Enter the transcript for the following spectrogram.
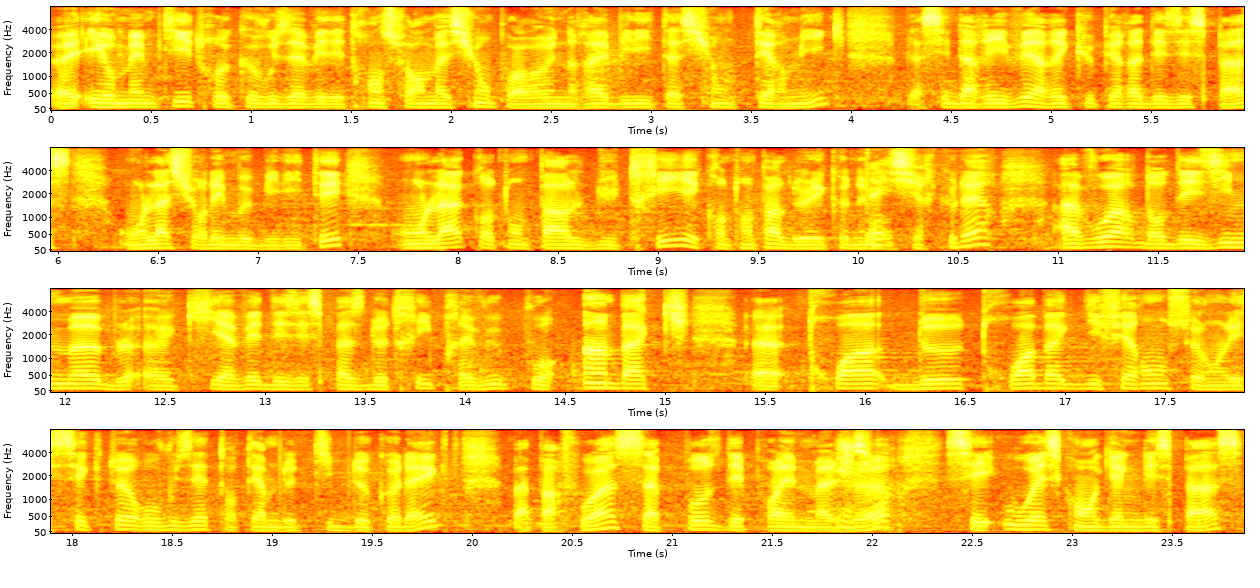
et au même titre que vous avez des transformations pour avoir une réhabilitation thermique, c'est d'arriver à récupérer des espaces. On l'a sur les mobilités, on l'a quand on parle du tri et quand on parle de l'économie circulaire, avoir dans des immeubles euh, qui avaient des espaces de tri prévus pour un bac, euh, trois, deux, trois bacs différents selon les secteurs où vous êtes en termes de type de collecte, bah, parfois ça pose des problèmes majeurs. C'est où est-ce qu'on gagne l'espace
